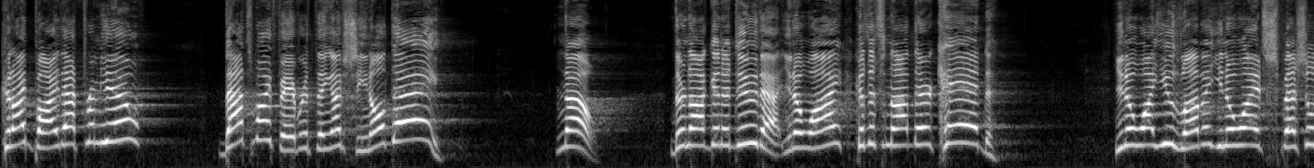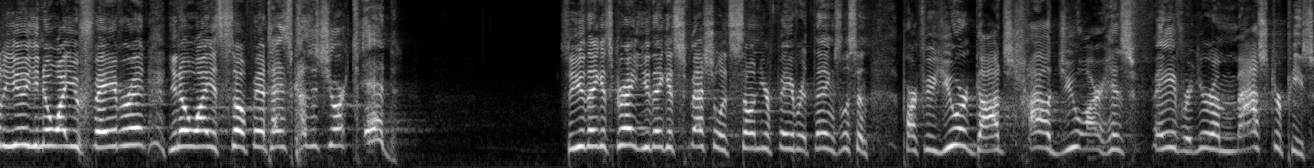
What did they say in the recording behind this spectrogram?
Could I buy that from you? That's my favorite thing I've seen all day. No, they're not gonna do that. You know why? Because it's not their kid. You know why you love it? You know why it's special to you? You know why you favor it? You know why it's so fantastic? Because it's your kid. So you think it's great, you think it's special, it's some of your favorite things. Listen, Parkview, you are God's child. You are his favorite. You're a masterpiece.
